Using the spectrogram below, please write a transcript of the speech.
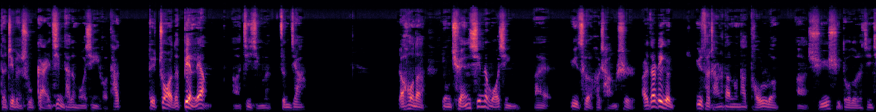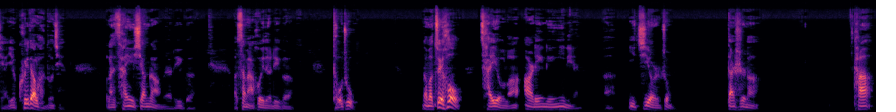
的这本书改进他的模型以后，他对重要的变量啊进行了增加，然后呢用全新的模型来预测和尝试，而在这个预测尝试当中，他投入了啊许许多多的金钱，也亏掉了很多钱，来参与香港的这个啊赛马会的这个投注，那么最后才有了二零零一年啊。一击而中，但是呢，他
